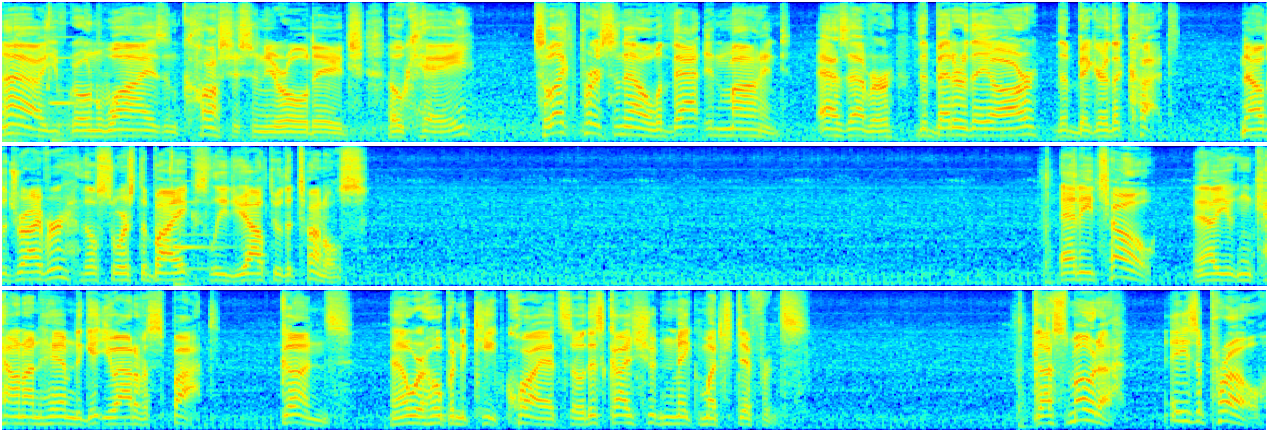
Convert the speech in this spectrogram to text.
Ah, you've grown wise and cautious in your old age. Okay. Select personnel with that in mind. As ever, the better they are, the bigger the cut. Now the driver, they'll source the bikes, lead you out through the tunnels. Eddie Toh. Now you can count on him to get you out of a spot. Guns. Now we're hoping to keep quiet, so this guy shouldn't make much difference. Gus Mota. He's a pro,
